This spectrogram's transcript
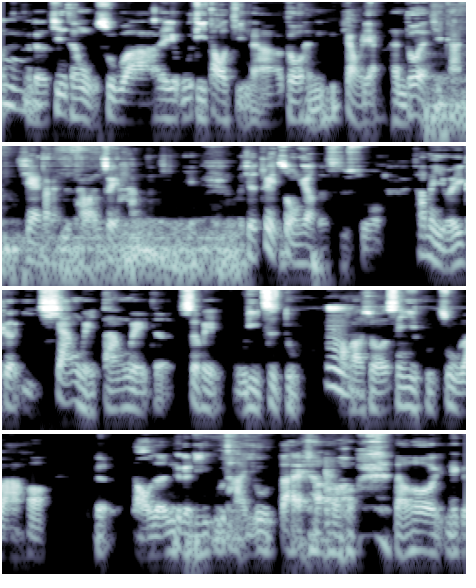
嗯、那个金城武术啊，那些无敌道景啊，都很漂亮，很多人去看。现在大概是台湾最夯的景点。我觉得最重要的是说，他们有一个以乡为单位的社会福利制度，嗯，包括说生育补助啦，哈，呃，老人这个灵骨塔优待啦，然后那个。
